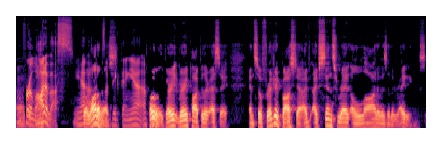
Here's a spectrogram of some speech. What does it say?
uh, for a lot of us. Yeah for a lot of us a big thing yeah. Totally very very popular essay. And so frederick bastiat i've, I've since read a lot of his other writings.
